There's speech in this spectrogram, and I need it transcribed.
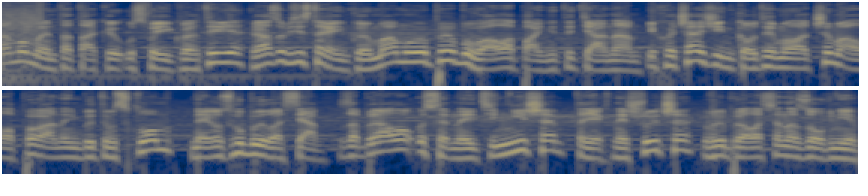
На момент атаки у своїй квартирі разом зі старенькою мамою перебувала пані Тетяна. І хоча жінка отримала чимало поранень битим склом, не розгубилася, забрала усе найцінніше та якнайшвидше вибралася назовні.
